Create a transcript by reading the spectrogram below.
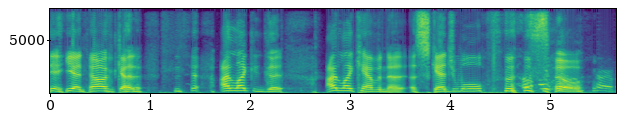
yeah, now I've got. A, I like a good. I like having a, a schedule. so now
